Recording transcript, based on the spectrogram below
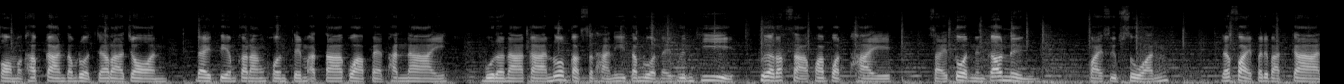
กองบังคับการตำรวจจราจร ได้เตรียมกำลังพลเต็มอัตรากว่า 8,000 นาย บูรณาการร่วมกับสถานีตำรวจในพื้นที่ เพื่อรักษาความปลอดภัย สายตรวจ 191 ฝ่ายสืบสวน และฝ่ายปฏิบัติการ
